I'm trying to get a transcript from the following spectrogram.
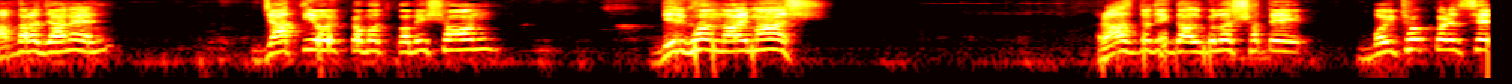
আপনারা জানেন, জাতীয় ঐক্যমত কমিশন দীর্ঘ নয় মাস রাজনৈতিক দলগুলোর সাথে বৈঠক করেছে।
